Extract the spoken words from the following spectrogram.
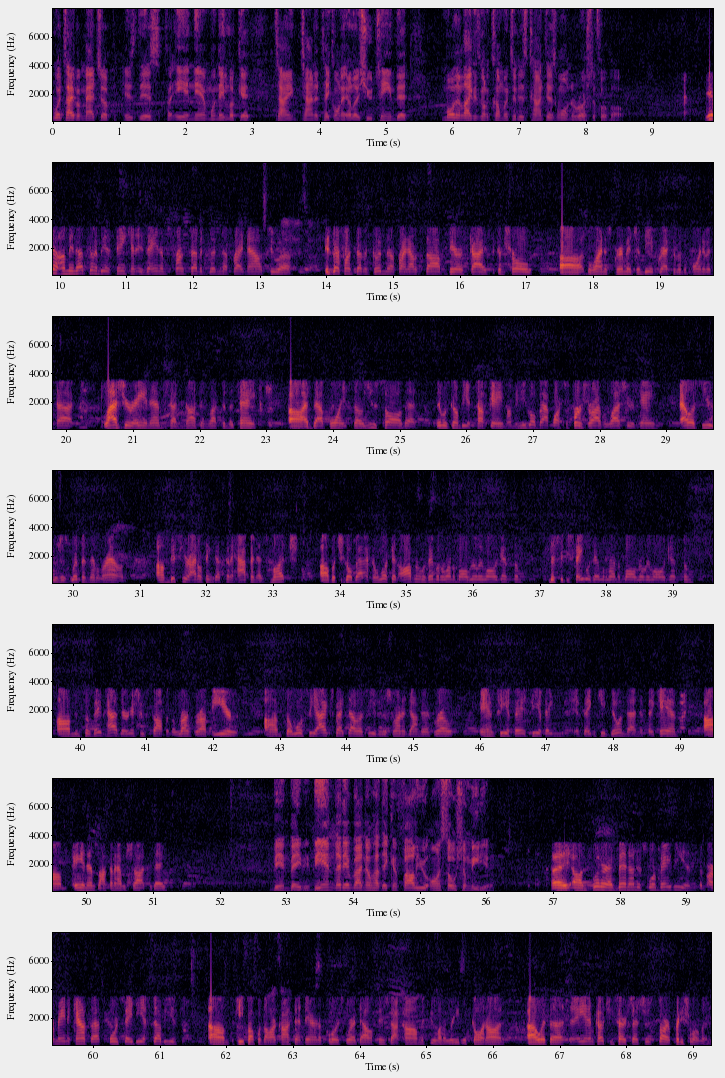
what type of matchup is this for A and M when they look at time trying to take on an LSU team that more than likely is going to come into this contest wanting to rush the football? Yeah, I mean that's going to be a thing. Is A&M's front seven good enough right now to? Uh, is their front seven good enough right now to stop Derrius Guice to control uh, the line of scrimmage and be aggressive at the point of attack? Last year, A&M just had nothing left in the tank uh, at that point. So you saw that it was going to be a tough game. I mean, you go back watch the first drive of last year's game. LSU was just whipping them around. Um, this year, I don't think that's going to happen as much. Uh, but you go back and look at Auburn was able to run the ball really well against them. Mississippi State was able to run the ball really well against them. Um, and so they've had their issues stopping the run throughout the year. Um, so we'll see. I expect LSU to just run it down their throat and see if they see if they if they can keep doing that. And if they can, um, A&M's not going to have a shot today. Ben Baby, Ben, let everybody know how they can follow you on social media. Hey, on Twitter at Ben underscore Baby, and our main account's at Sports Day DFW. Um, to keep up with all our content there, and of course, we're at DallasNews.com if you want to read what's going on uh, with the, the A&M coaching search that should start pretty shortly.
